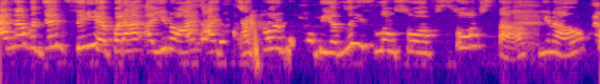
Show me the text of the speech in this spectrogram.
I never did see it, but I, I you know, I, I, I thought it would be at least a little soft, soft stuff, you know.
